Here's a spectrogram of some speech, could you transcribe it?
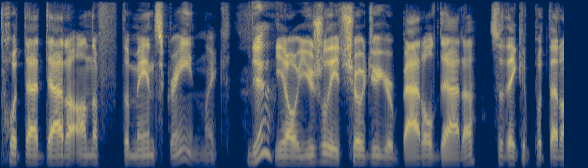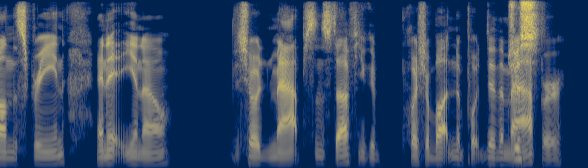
put that data on the the main screen. Like Yeah. you know, usually it showed you your battle data, so they could put that on the screen, and it you know showed maps and stuff. You could push a button to put to the map, Just- or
